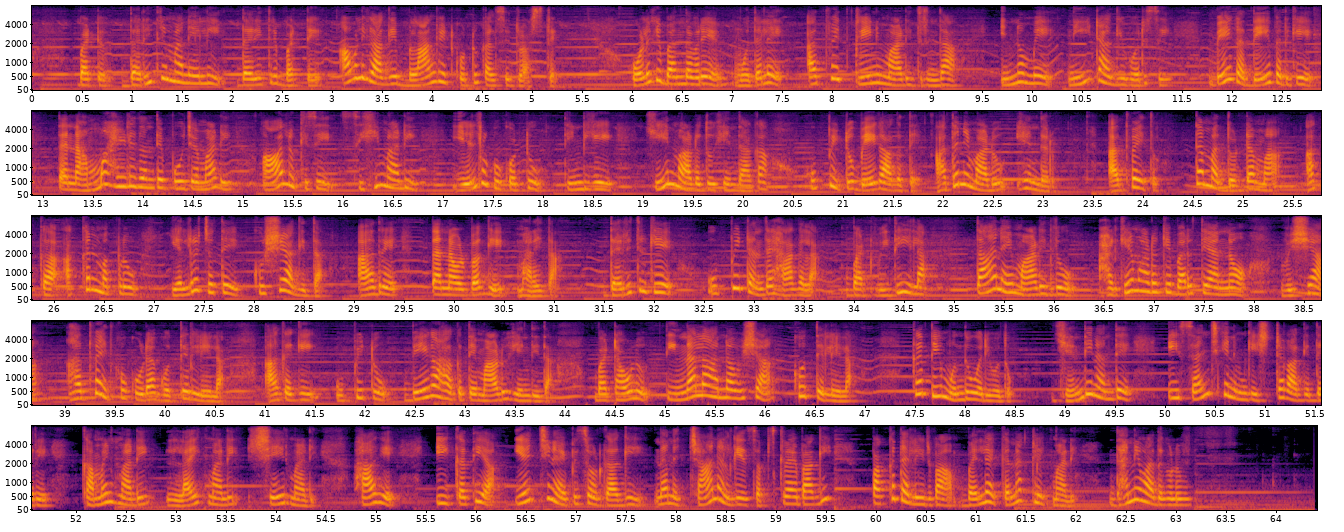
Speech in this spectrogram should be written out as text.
ಬಟ್ ದರಿದ್ರಿ ಮನೆಯಲ್ಲಿ ದರಿದ್ರಿ ಬಟ್ಟೆ, ಅವಳಿಗಾಗಿ ಬ್ಲಾಂಕೆಟ್ ಕೊಟ್ಟು ಕಳಿಸಿದ್ರು ಅಷ್ಟೇ. ಒಳಗೆ ಬಂದವರೇ ಮೊದಲೇ ಅದ್ವೈತ್ ಕ್ಲೀನಿಂಗ್ ಮಾಡಿದ್ರಿಂದ ಇನ್ನೊಮ್ಮೆ ನೀಟಾಗಿ ಒರೆಸಿ ಬೇಗ ದೇವರಿಗೆ ತನ್ನ ಅಮ್ಮ ಹೇಳಿದಂತೆ ಪೂಜೆ ಮಾಡಿ ಹಾಲುಕಿಸಿ ಸಿಹಿ ಮಾಡಿ ಎಲ್ರಿಗೂ ಕೊಟ್ಟು ತಿಂಡಿಗೆ ಏನು ಮಾಡೋದು ಎಂದಾಗ ಉಪ್ಪಿಟ್ಟು ಬೇಗ ಆಗುತ್ತೆ, ಅದನ್ನೇ ಮಾಡು ಎಂದರು. ಅದ್ವೈತು ತಮ್ಮ ದೊಡ್ಡಮ್ಮ, ಅಕ್ಕ, ಅಕ್ಕನ ಮಕ್ಕಳು ಎಲ್ಲರ ಜೊತೆ ಖುಷಿಯಾಗಿದ್ದ. ಆದರೆ ತನ್ನವಳ ಬಗ್ಗೆ ಮರೆತ. ದರಿದ್ರಿಗೆ ಉಪ್ಪಿಟ್ಟಂದ್ರೆ ಆಗಲ್ಲ, ಬಟ್ ವಿಧಿ ಇಲ್ಲ. ತಾನೇ ಮಾಡಿದ್ಲು ಅಡುಗೆ ಮಾಡೋಕ್ಕೆ ಬರುತ್ತೆ ಅನ್ನೋ ವಿಷಯ ಅದ್ವೈತ್ಗೂ ಕೂಡ ಗೊತ್ತಿರಲಿಲ್ಲ. ಹಾಗಾಗಿ ಉಪ್ಪಿಟ್ಟು ಬೇಗ ಆಗುತ್ತೆ ಮಾಡು ಎಂದಿದ್ದ. ಬಟ್ ಅವಳು ತಿನ್ನಲ್ಲ ಅನ್ನೋ ವಿಷಯ ಗೊತ್ತಿರಲಿಲ್ಲ. ಕತ್ತಿ ಮುಂದುವರಿಯುವುದು. ಎಂದಿನಂತೆ ಈ ಸಂಚಿಕೆ ನಿಮಗೆ ಇಷ್ಟವಾಗಿದ್ದರೆ ಕಮೆಂಟ್ ಮಾಡಿ, ಲೈಕ್ ಮಾಡಿ, ಶೇರ್ ಮಾಡಿ. ಹಾಗೆ ಈ ಕಥೆಯ ಹೆಚ್ಚಿನ ಎಪಿಸೋಡ್ಗಾಗಿ ನನ್ನ ಚಾನಲ್ಗೆ ಸಬ್ಸ್ಕ್ರೈಬ್ ಆಗಿ ಪಕ್ಕದಲ್ಲಿರುವ ಬೆಲ್ಲೈಕನ್ನು ಕ್ಲಿಕ್ ಮಾಡಿ. ಧನ್ಯವಾದಗಳು.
